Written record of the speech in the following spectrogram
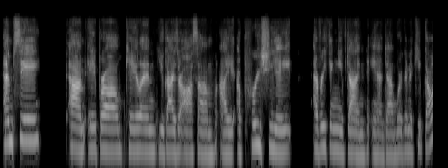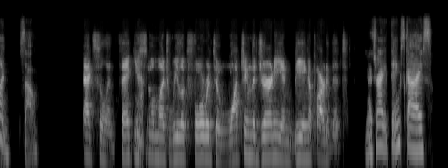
mc um april kaylin you guys are awesome. I appreciate everything you've done and um, we're going to keep going so. Excellent. Thank you yeah. so much. We look forward to watching the journey and being a part of it that's right. Thanks, guys.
